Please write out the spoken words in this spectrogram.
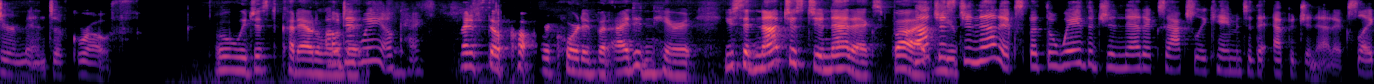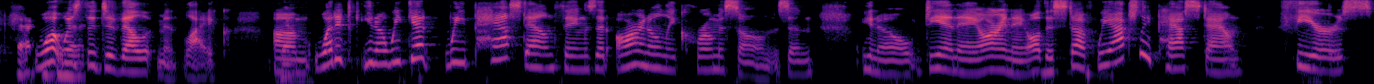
measurement of growth Oh, we just cut out a little bit. Oh, did bit. we? Okay. Might have still ca- recorded, but I didn't hear it. You said not just genetics, but Not you just genetics, but the way the genetics actually came into the epigenetics. Like, what was the development like? Yeah. Um, what did, you know, we get, we pass down things that aren't only chromosomes and, you know, DNA, RNA, all this stuff. We actually pass down fears,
